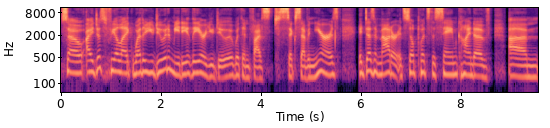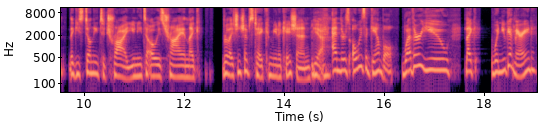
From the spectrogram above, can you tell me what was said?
So I just feel like whether you do it immediately or you do it within five, six, seven years, it doesn't matter. It still puts the same kind of um like you still need to try. You need to always try and like relationships take communication. Yeah. And there's always a gamble. Whether you like when you get married,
